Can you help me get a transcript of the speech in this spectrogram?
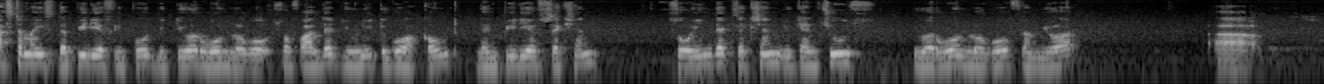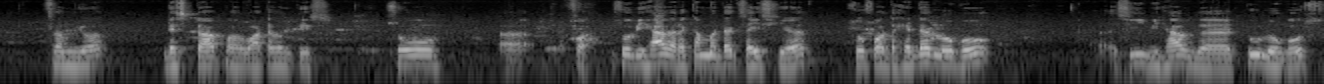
customize the pdf report with your own logo. So for that you need to go account then pdf section. So in that section you can choose your own logo from your uh, from your desktop or whatever it is. So uh, for so we have a recommended size here. So for the header logo uh, see we have the two logos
